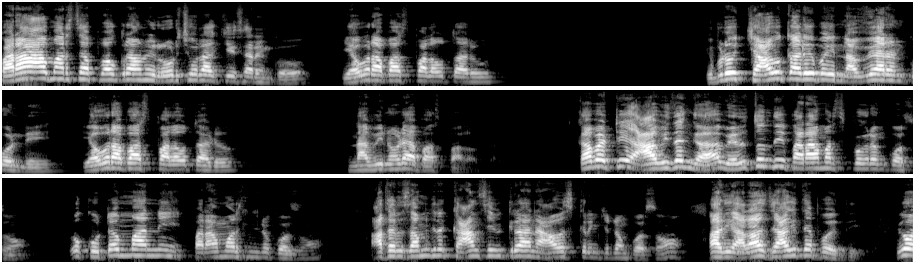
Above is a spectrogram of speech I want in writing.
పరామర్శ ప్రోగ్రామ్ని రోడ్ షో లాగా చేశారనుకో ఎవరు అబాస్ పాలవుతారు ఇప్పుడు చావు కాడికి పోయి నవ్వారనుకోండి ఎవరు అబాస్ పాలవుతాడు నవ్వినోడే అబాస్ పాలవుతాడు కాబట్టి ఆ విధంగా వెళుతుంది పరామర్శ ప్రోగ్రాం కోసం ఒక కుటుంబాన్ని పరామర్శించడం కోసం అతనికి సంబంధించిన కాంస్య విగ్రహాన్ని ఆవిష్కరించడం కోసం అది అలా జాగితే పోయింది ఇగో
